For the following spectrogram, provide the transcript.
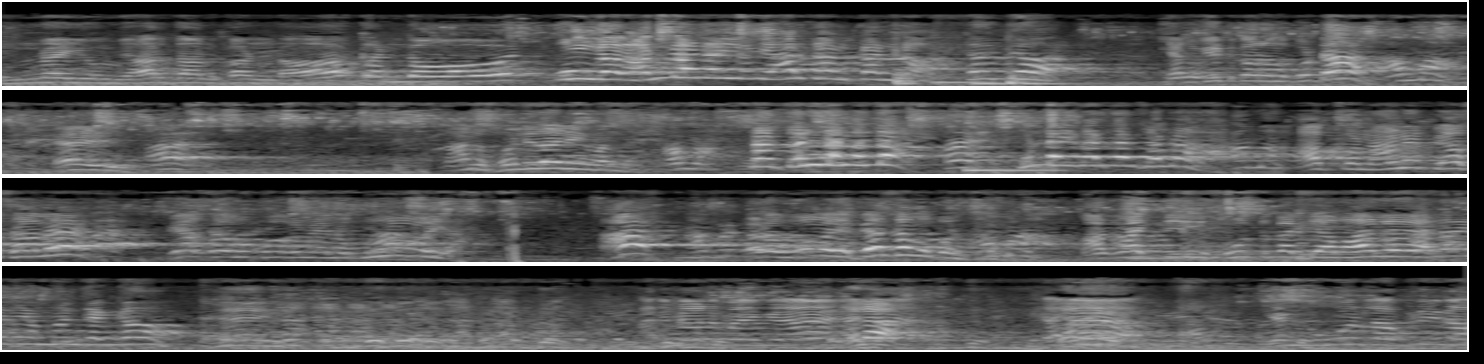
உன்னையும் யார்தான் கண்டா கண்டோர். உங்கள் அண்ணனையும் யார்தான் கண்டா கண்டார். எங்க வீட்டுக்காரர் வந்து கூட்டா ஆமா. ஏய் நான் சொல்லிதான் நீங்க வந்த ஆமா. நான் சொல்லிதான் வந்தா உன்னை வரதான் சொல்றான். ஆமா. அப்ப நானே பேசாம பேசாம போகணும் என்ன ஊமையா? பேசாம அகாச்சி சூத்து கட்டியா வாழு. அம்மன் தங்கம் அதனால எங்க ஊர்ல அப்படின்னா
